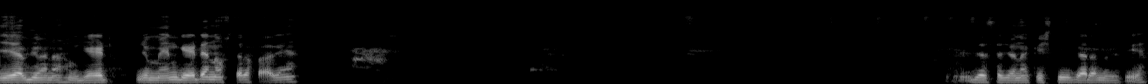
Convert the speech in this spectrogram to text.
ये अब जो है ना हम गेट जो मेन गेट है ना, उस तरफ़ आ गए हैं। जैसे जो है ना, किश्ती वगैरह मिलती है।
